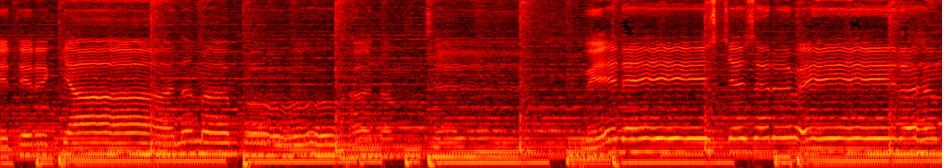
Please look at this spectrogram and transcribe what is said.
स्मृतिर्ज्ञानमपोहनं च वेदैश्च सर्वैरहं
